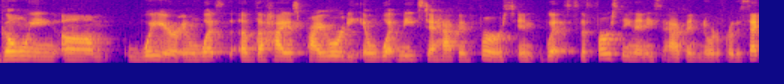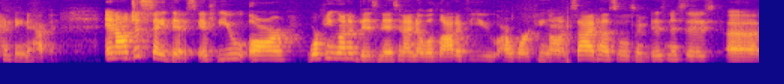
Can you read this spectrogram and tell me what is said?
going um, where and what's of the highest priority and what needs to happen first and what's the first thing that needs to happen in order for the second thing to happen. And I'll just say this if you are working on a business, and I know a lot of you are working on side hustles and businesses, uh,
